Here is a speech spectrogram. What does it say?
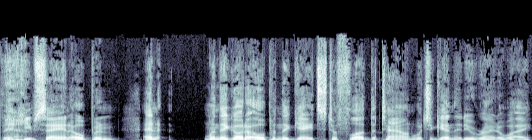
They Yeah. keep saying open, and when they go to open the gates to flood the town, which again they do right away,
